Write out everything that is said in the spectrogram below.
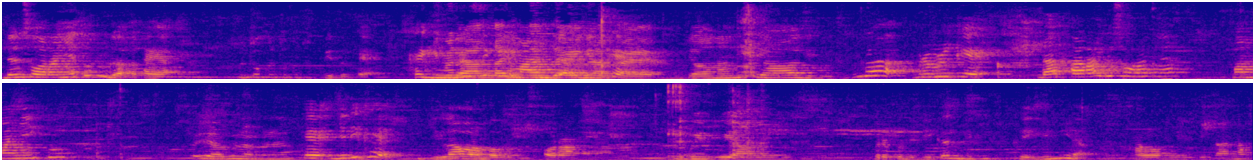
dan suaranya tuh nggak kayak kucuk kucuk kucuk gitu kayak kayak gimana Nggak- sih nggak kayak manja gitu ya, kayak kayak- jangan nangis ya gitu. Enggak bener-bener kayak datar aja suaranya. Mamanya itu. Iya benar-benar kayak jadi kayak gila orang orang yang ibu-ibu yang berpendidikan gitu kayak gini ya kalau mendidik anak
